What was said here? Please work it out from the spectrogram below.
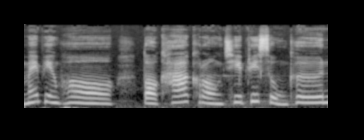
ไม่เพียงพอต่อค่าครองชีพที่สูงขึ้น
